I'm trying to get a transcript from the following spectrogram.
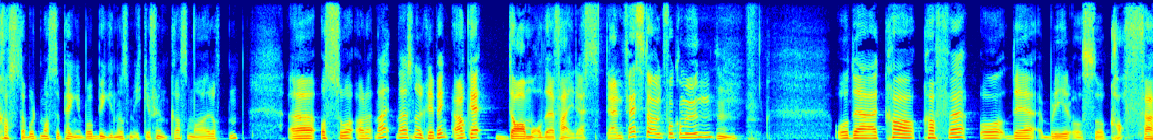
kasta bort masse penger på å bygge noe som ikke funka, som var råttent. Uh, og så er det Nei, det er snorklipping. Ok, da må det feires. Det er en festdag for kommunen. Og det er ka kaffe, og det blir også kaffe.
